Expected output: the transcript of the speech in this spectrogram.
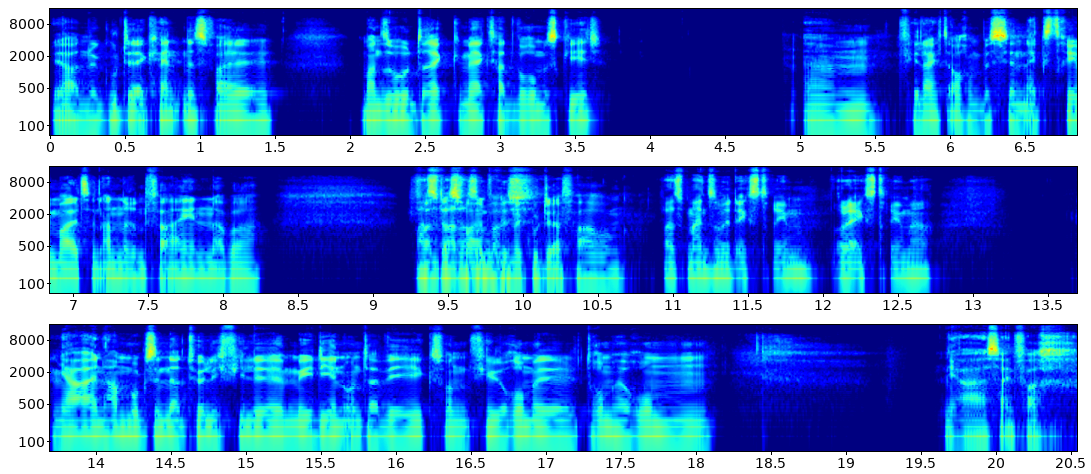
ja eine gute Erkenntnis, weil man so direkt gemerkt hat, worum es geht. Ähm, vielleicht auch ein bisschen extremer als in anderen Vereinen, aber ich Was fand, das war war da so ein einfach eine bisschen- gute Erfahrung. Was meinst du mit extrem oder extremer? Ja, in Hamburg sind natürlich viele Medien unterwegs und viel Rummel drumherum. Ja, ist einfach,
